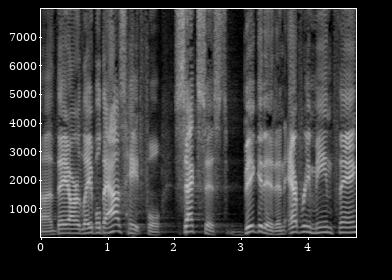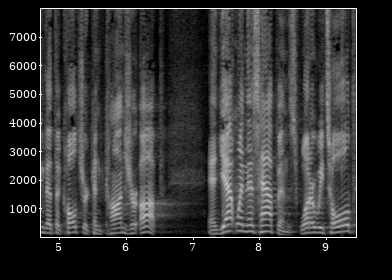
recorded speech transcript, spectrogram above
Uh, they are labeled as hateful, sexist, bigoted, and every mean thing that the culture can conjure up. And yet, when this happens, what are we told?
